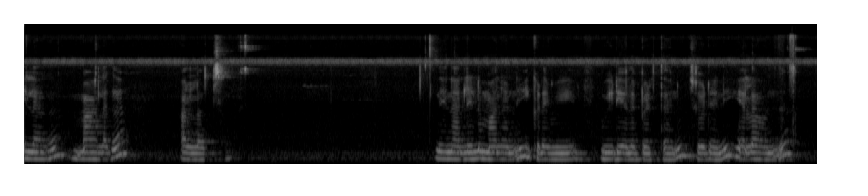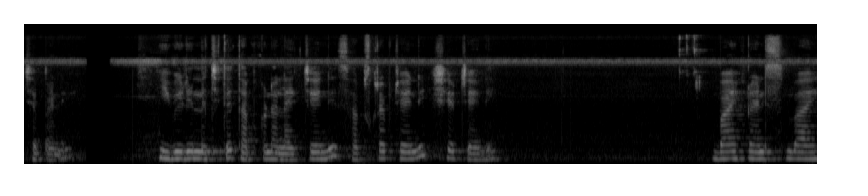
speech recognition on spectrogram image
ఇలాగా మాలగా అల్లచ్చు నేను అల్లిన మాలని ఇక్కడ వీడియోలో పెడతాను. చూడండి ఎలా ఉందో చెప్పండి. ఈ వీడియో నచ్చితే తప్పకుండా లైక్ చేయండి సబ్స్క్రైబ్ చేయండి షేర్ చేయండి. Bye friends bye.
